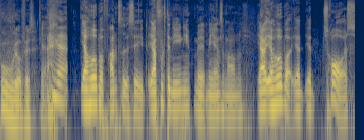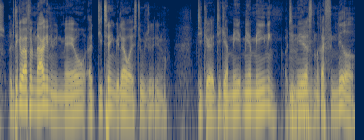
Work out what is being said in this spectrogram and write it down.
uh, det var fedt. Ja. Jeg håber fremtidigt set. Jeg er fuldstændig enig med, med Jens og Magnus. Jeg, jeg håber, jeg, jeg tror også, eller det kan i hvert fald mærke i min mave, at de ting, vi laver i studiet lige nu, de, gør, de giver me, mere mening, og de er Mm. mere Mm. sådan raffineret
